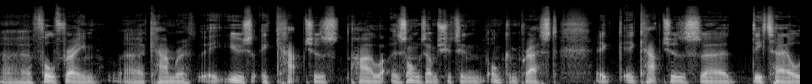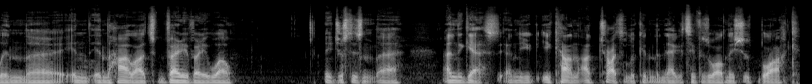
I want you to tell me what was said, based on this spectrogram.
Uh, full frame uh, camera. It usually it captures highlight as long as I'm shooting uncompressed. It, it captures uh, detail in the in in the highlights very very well it just isn't there. And the guess, and you, you can, I try to look in the negative as well, and it's just black.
